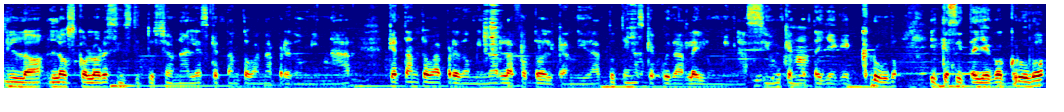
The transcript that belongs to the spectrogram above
lo- los colores institucionales que tanto van a predominar, que tanto va a predominar la foto del candidato, tienes que cuidar la iluminación, que no te llegue crudo y que si te llegó crudo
